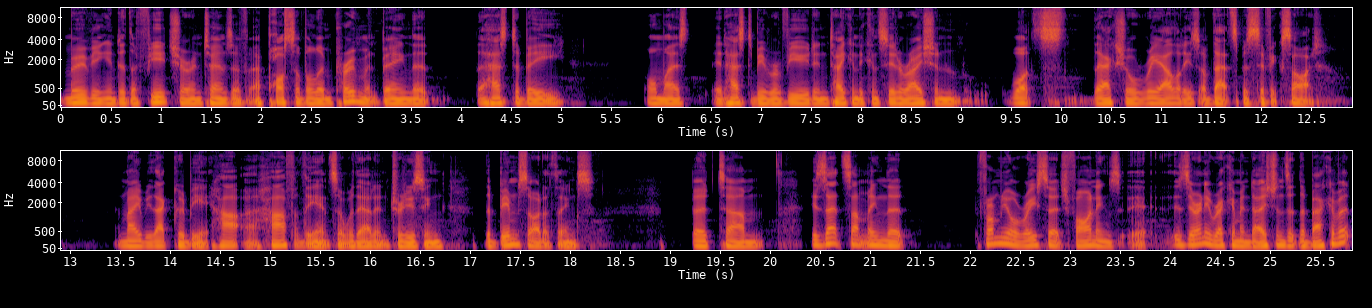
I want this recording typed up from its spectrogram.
moving into the future in terms of a possible improvement being that there has to be almost it has to be reviewed and taken into consideration what's the actual realities of that specific site. And maybe that could be half, half of the answer without introducing the BIM side of things. But um, is that something that, from your research findings, is there any recommendations at the back of it?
